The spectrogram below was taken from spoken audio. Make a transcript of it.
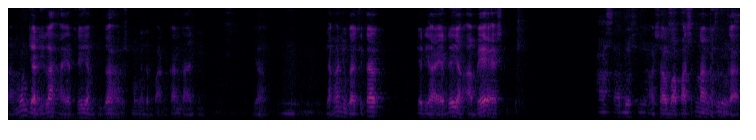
namun jadilah HRD yang juga harus mengedepankan tadi ya. Hmm. jangan juga kita jadi HRD yang ABS gitu. Asal bos senang. asal bapak senang gitu enggak.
